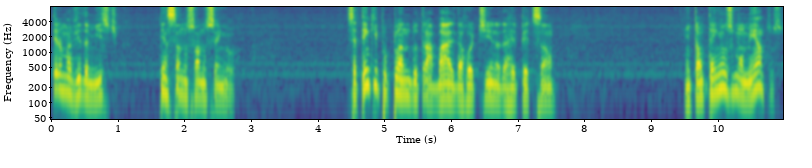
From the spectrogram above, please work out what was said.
ter uma vida mística, pensando só no Senhor. Você tem que ir para o plano do trabalho, da rotina, da repetição. Então, tem os momentos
